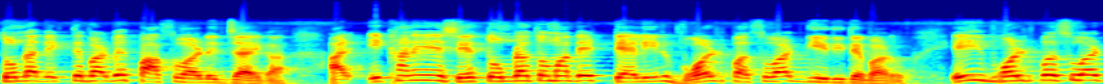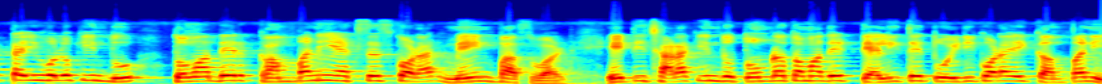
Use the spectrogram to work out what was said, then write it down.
তোমরা দেখতে পারবে পাসওয়ার্ডের জায়গা। আর এখানে এসে তোমরা তোমাদের ট্যালির ভল্ট পাসওয়ার্ড দিয়ে দিতে পারো। এই ভল্ট পাসওয়ার্ডটাই হলো কিন্তু তোমাদের কোম্পানি অ্যাক্সেস করার মেইন পাসওয়ার্ড এটি ছাড়া কিন্তু তোমরা তোমাদের ট্যালিতে তৈরি করা এই কোম্পানি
